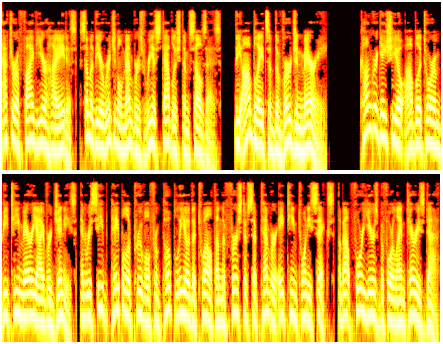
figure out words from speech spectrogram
after a five-year hiatus, some of the original members re-established themselves as the Oblates of the Virgin Mary. Congregatio Oblatorum Bt Mariae Virginis, and received papal approval from Pope Leo XII on 1 September 1826, about four years before Lanteri's death.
